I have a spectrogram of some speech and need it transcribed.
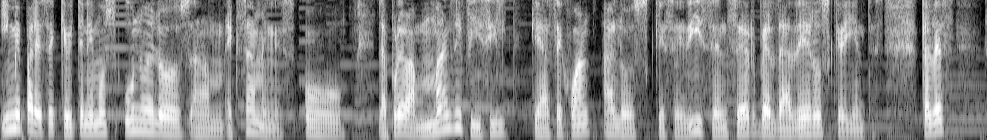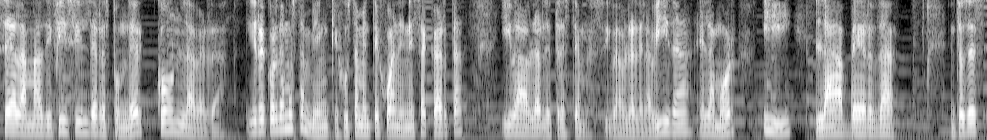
y me parece que hoy tenemos uno de los exámenes o la prueba más difícil que hace Juan a los que se dicen ser verdaderos creyentes. Tal vez sea la más difícil de responder con la verdad. Y recordemos también que justamente Juan en esta carta iba a hablar de tres temas. Iba a hablar de la vida, el amor y la verdad. Entonces,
